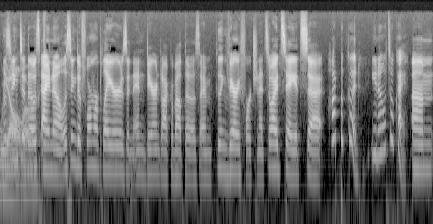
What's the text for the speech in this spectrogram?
listening to are. those. I know, listening to former players and, and Darin talk about those. I'm feeling very fortunate. So I'd say it's uh, hot but good. You know, it's okay. Um,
